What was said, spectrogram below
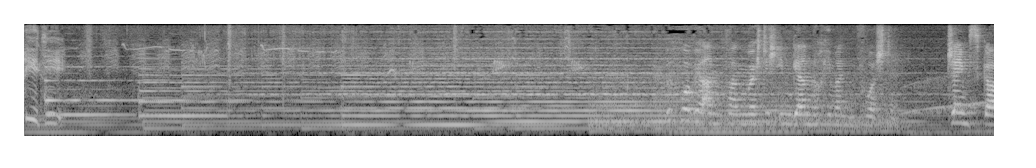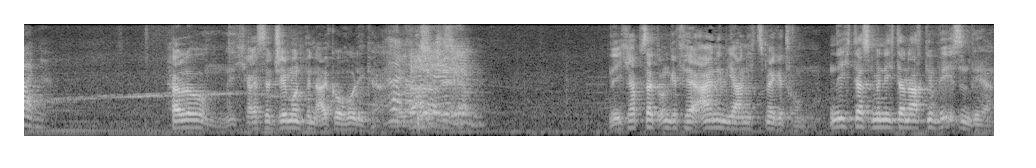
Piti. Bevor wir anfangen, möchte ich Ihnen gern noch jemanden vorstellen. James Gardner. Hallo, ich heiße Jim und bin Alkoholiker. Ich habe seit ungefähr einem Jahr nichts mehr getrunken. Nicht, dass mir nicht danach gewesen wäre.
